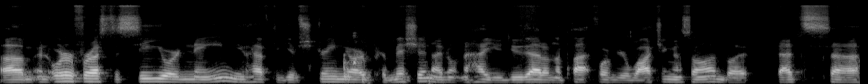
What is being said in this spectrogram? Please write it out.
Um, in order for us to see your name, you have to give StreamYard permission. I don't know how you do that on the platform you're watching us on, but that's uh,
